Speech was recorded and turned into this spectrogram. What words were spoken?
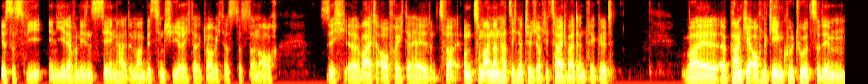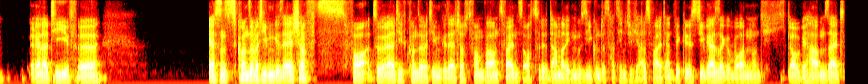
ist es wie in jeder von diesen Szenen halt immer ein bisschen schwierig. Da glaube ich, dass das dann auch sich äh, weiter aufrechterhält. Und, zwar, und zum anderen hat sich natürlich auch die Zeit weiterentwickelt, weil äh, Punk ja auch eine Gegenkultur zu dem relativ äh, erstens konservativen Gesellschaftsform, zur relativ konservativen Gesellschaftsform war und zweitens auch zu der damaligen Musik und das hat sich natürlich alles weiterentwickelt, ist diverser geworden und ich glaube, wir haben seit,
